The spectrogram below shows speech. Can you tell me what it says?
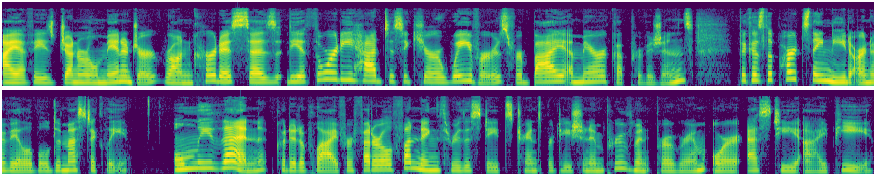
IFA's general manager, Ron Curtis, says the authority had to secure waivers for Buy America provisions because the parts they need aren't available domestically. Only then could it apply for federal funding through the state's Transportation Improvement Program, or STIP.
